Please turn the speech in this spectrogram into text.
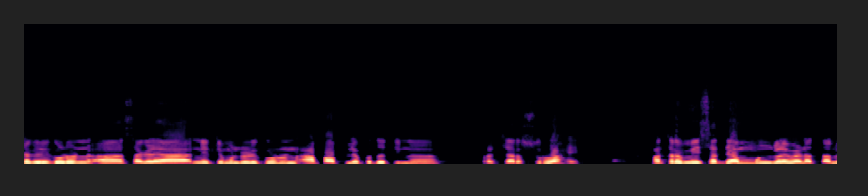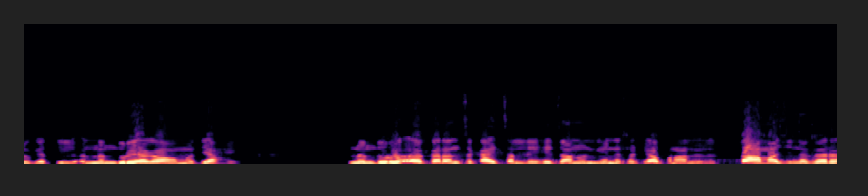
सगळीकडून सगळ्या नेतेमंडळीकडून आपापल्या पद्धतीनं प्रचार सुरू आहे. मात्र मी सध्या मंगळवेढा तालुक्यातील नंदूर या गावामध्ये आहे. नंदूरकरांचं काय चाललंय हे जाणून घेण्यासाठी आपण आलेलो दामाजीनगर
